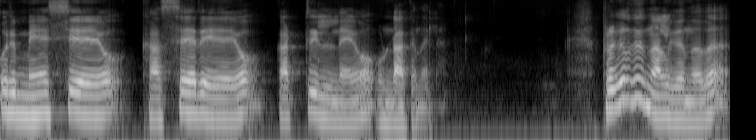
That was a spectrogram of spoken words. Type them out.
ഒരു മേശയെയോ കസേരയെയോ കട്ടിലിനെയോ ഉണ്ടാക്കുന്നില്ല. പ്രകൃതി നൽകുന്നത്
